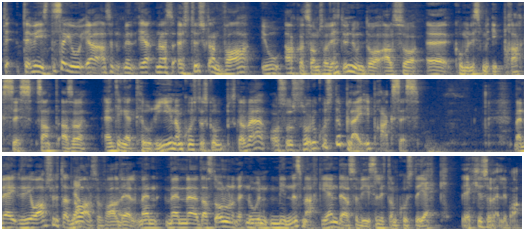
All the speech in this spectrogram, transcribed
Det, det, det viste seg jo ja, altså, men, ja, men altså, Øst-Tyskland var jo akkurat som Sovjetunionen da, altså eh, kommunisme i praksis. sant? Altså, En ting er teorien om hvordan det skal, skal være, og så så du hvordan det ble i praksis. Men det, er- det er jo avslutta nå, Ja. altså, for all del. Men, men eh, det står noen, noen minnesmerker igjen der som viser litt om hvordan det gikk. Det gikk ikke så veldig bra.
